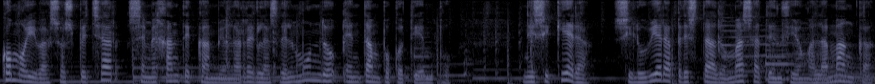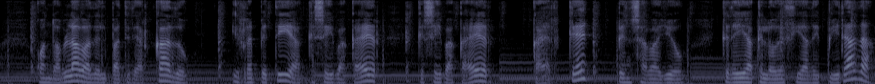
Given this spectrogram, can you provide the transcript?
¿cómo iba a sospechar semejante cambio en las reglas del mundo en tan poco tiempo? Ni siquiera si le hubiera prestado más atención a la manca cuando hablaba del patriarcado y repetía que se iba a caer, que se iba a caer, ¿caer qué? pensaba yo. Creía que lo decía de pirada,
